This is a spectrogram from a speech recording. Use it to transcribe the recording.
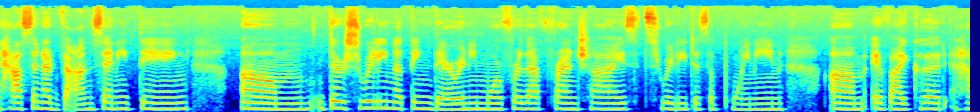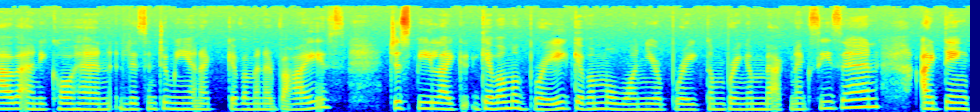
hasn't advanced anything. Um, there's really nothing there anymore for that franchise. It's really disappointing. Um, if I could have Andy Cohen listen to me and I give him an advice, just be like, give him a break, give him a one year break, don't bring him back next season. I think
